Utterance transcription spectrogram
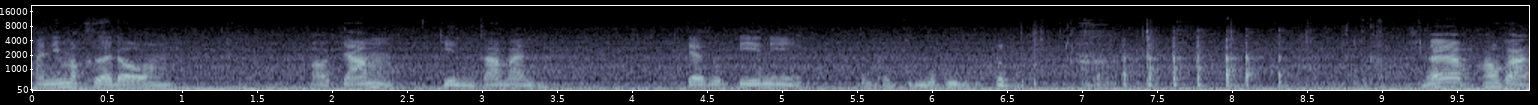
อันนี้มะเขือดองเอาจ้ำกินกับอันแจวสุกี้นี่ต้องใครกินบ่เป็นแล้วเข้ากัน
